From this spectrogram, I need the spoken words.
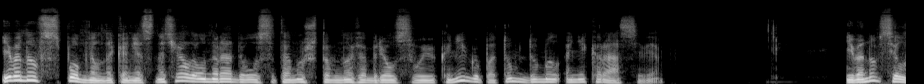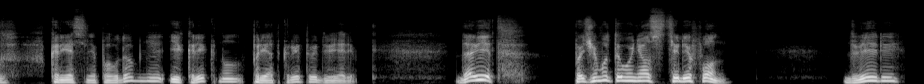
Иванов вспомнил, наконец. Сначала он радовался тому, что вновь обрел свою книгу, потом думал о Некрасове. Иванов сел в кресле поудобнее и крикнул в приоткрытую дверь. — Давид, почему ты унес телефон? Двери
